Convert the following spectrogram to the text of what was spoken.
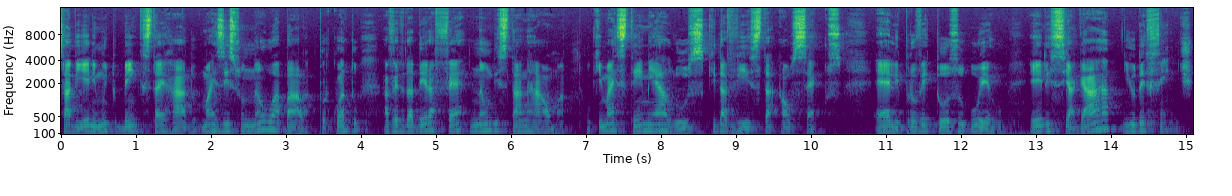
Sabe ele muito bem que está errado, mas isso não o abala, porquanto a verdadeira fé não lhe está na alma. O que mais teme é a luz, que dá vista aos secos. É-lhe proveitoso o erro, ele se agarra e o defende.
